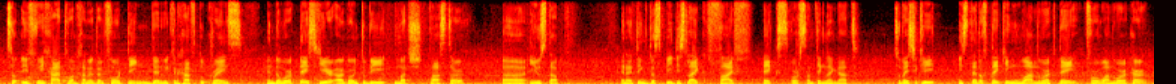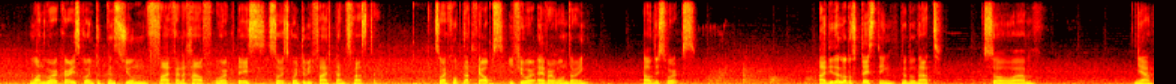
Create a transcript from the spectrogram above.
So if we had 114 then we can have two cranes and the workdays here are going to be much faster uh, used up. And I think the speed is like 5x or something like that. So basically instead of taking one workday for one worker one worker is going to consume five and a half workdays, so it's going to be five times faster. So I hope that helps if you were ever wondering how this works. I did a lot of testing to do that, so um, yeah.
